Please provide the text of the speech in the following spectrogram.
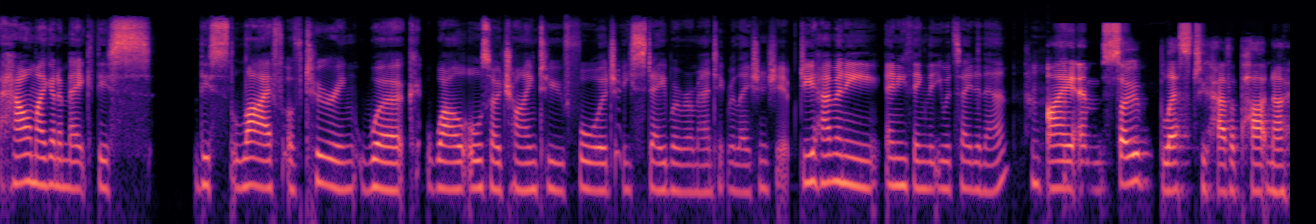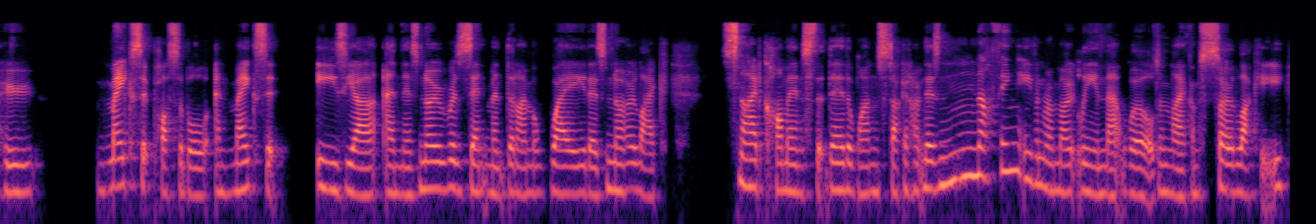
how am I going to make this this life of touring work while also trying to forge a stable romantic relationship. Do you have any anything that you would say to them? Mm-hmm. I am so blessed to have a partner who makes it possible and makes it easier. And there's no resentment that I'm away. There's no like snide comments that they're the ones stuck at home. There's nothing even remotely in that world. And like, I'm so lucky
